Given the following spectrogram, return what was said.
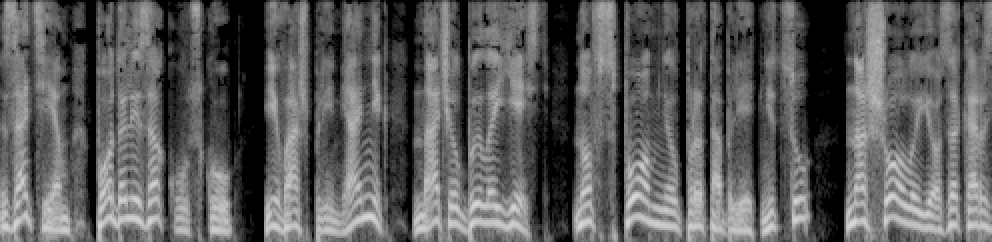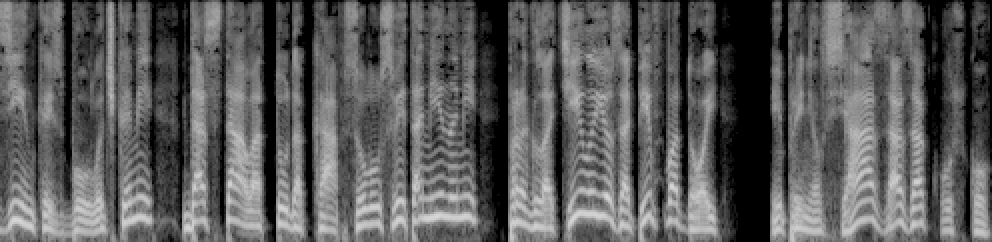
Затем подали закуску, и ваш племянник начал было есть, но вспомнил про таблетницу, нашел ее за корзинкой с булочками, достал оттуда капсулу с витаминами проглотил ее, запив водой, и принялся за закуску.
